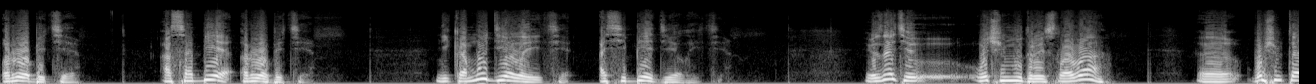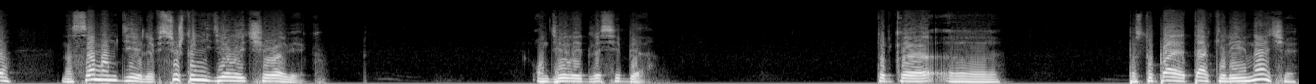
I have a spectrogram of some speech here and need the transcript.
робите, а себе робите. Никому делаете, а себе делаете. И вы знаете, очень мудрые слова, Э, в общем-то, на самом деле, все, что не делает человек, он делает для себя. Только э, поступая так или иначе,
